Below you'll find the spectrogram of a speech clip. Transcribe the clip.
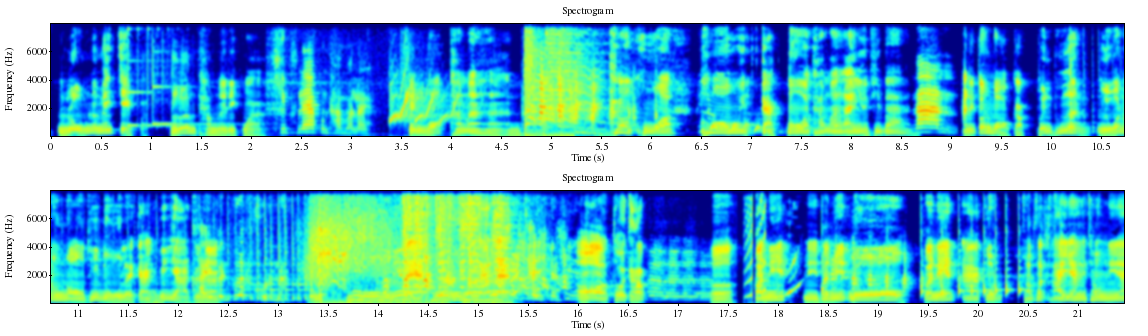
ๆล้มแล้วไม่เจ็บอะเริ่มทำเลยดีกว่า คลิปแรกคุณทำอะไร เป็นวอล์กทำอาหาร เข้าครัว โควิดกักตัวทำอะไรอยู่ที่บ้าน นั่น อันนี้ต้องบอกกับเพื่อนๆ หรือว่าน้องๆ ที่ดูรายการของพี่หยาดอใคยู่รนะเป็นเพื่อนคุณนะพี่รู้อยู่นี่แหละเพื่อนคุณทั้งนั้นแหละใจเย็นพี่อ๋อ โทษครับ เออ เออเออเออปานิดนี่ปานิดดูปานิดอ่ากดซับสไครต์ยังช่องเนี้ย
